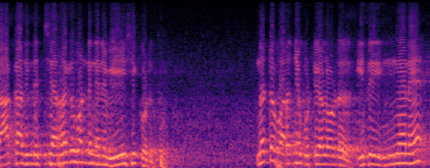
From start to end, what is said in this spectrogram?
കാക്ക അതിന്റെ ചിറക് കൊണ്ട് ഇങ്ങനെ വീശി കൊടുത്തു. എന്നിട്ട് പറഞ്ഞു കുട്ടികളോട് ഇത് ഇങ്ങനെ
